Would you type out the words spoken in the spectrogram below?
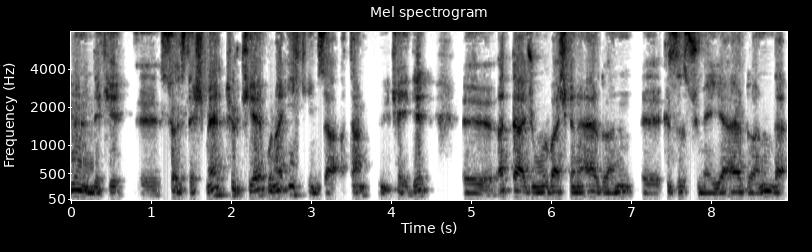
yönündeki e, sözleşme Türkiye buna ilk imza atan ülkeydi. E, hatta Cumhurbaşkanı Erdoğan'ın e, kızı Sümeyye Erdoğan'ın da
